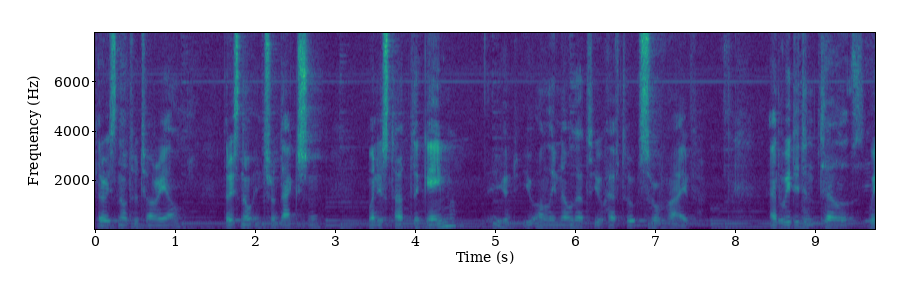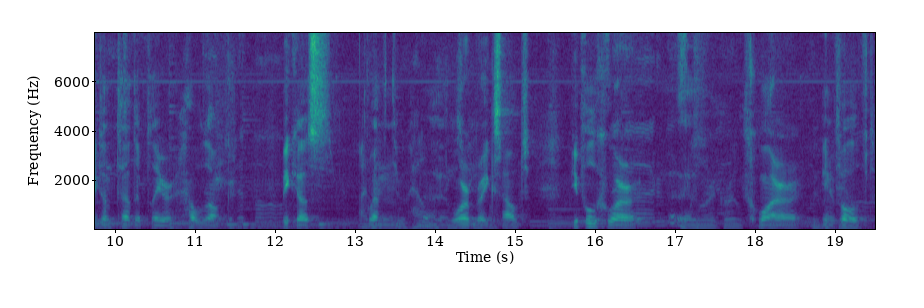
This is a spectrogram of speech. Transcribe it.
There is no tutorial, there is no introduction. When you start the game, you, you only know that you have to survive. And we didn't tell, we don't tell the player how long, because when uh, war breaks out, people who are uh, who are involved,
